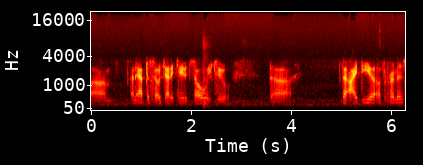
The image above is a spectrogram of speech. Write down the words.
um, an episode dedicated solely to the the idea of premise.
